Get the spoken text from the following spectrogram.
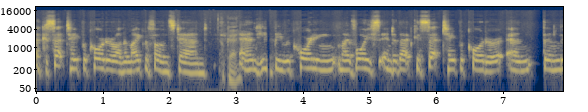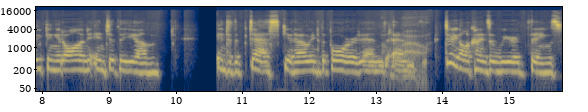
a cassette tape recorder on a microphone stand, Okay. and he'd be recording my voice into that cassette tape recorder and then looping it on into the um, into the desk, you know, into the board, and and Wow. doing all kinds of weird things,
